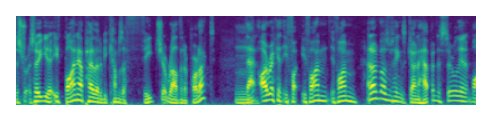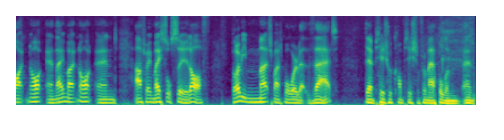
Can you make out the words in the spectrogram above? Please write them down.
Destroy- So you know, if buy now pay later becomes a feature rather than a product, Mm. that I reckon if I, if I'm if I'm and I'm not saying it's going to happen necessarily, and it might not, and they might not, and Afterpay may still see it off, but I'd be much much more worried about that than potential competition from Apple and, and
